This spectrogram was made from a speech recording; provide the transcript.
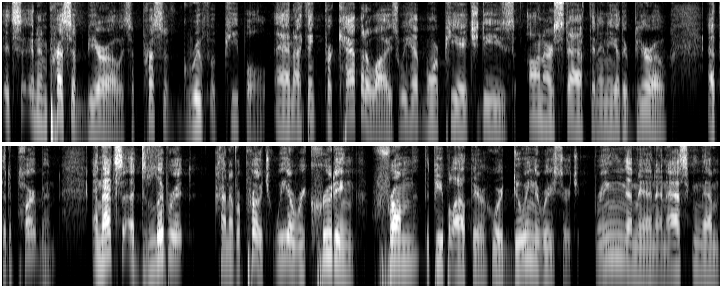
it's an impressive bureau. It's an impressive group of people. And I think per capita wise, we have more PhDs on our staff than any other bureau at the department. And that's a deliberate kind of approach. We are recruiting from the people out there who are doing the research, bringing them in and asking them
